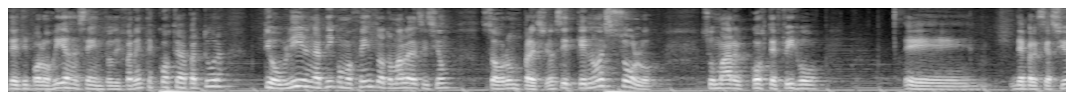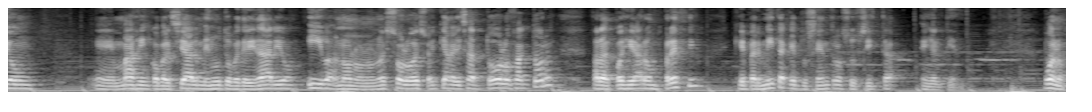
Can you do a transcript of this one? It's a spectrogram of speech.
de tipologías de centro, diferentes costes de apertura, te obligan a ti como centro a tomar la decisión sobre un precio. Es decir, que no es solo sumar coste fijo, eh, depreciación, eh, margen comercial, minuto veterinario, IVA. No, no, no, no es solo eso. Hay que analizar todos los factores para después llegar a un precio que permita que tu centro subsista en el tiempo. Bueno,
